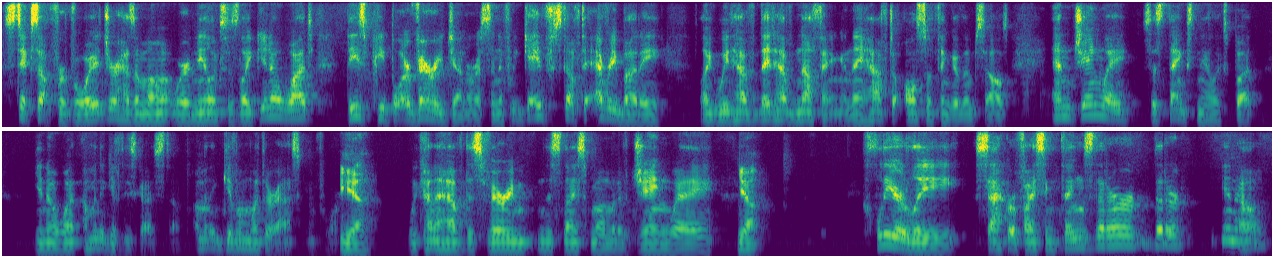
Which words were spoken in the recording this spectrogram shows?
sticks up for Voyager, has a moment where Neelix is like, you know what? These people are very generous. And if we gave stuff to everybody, like we'd have, they'd have nothing. And they have to also think of themselves. And Janeway says, thanks, Neelix, but you know what? I'm going to give these guys stuff. I'm going to give them what they're asking for. Yeah. We kind of have this very, this nice moment of Janeway Yeah. clearly sacrificing things that are, that are, you know,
